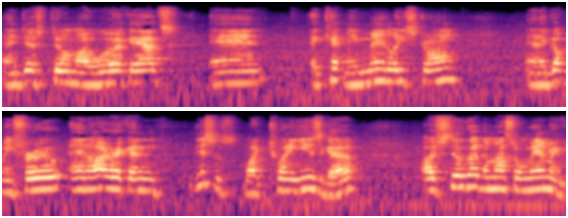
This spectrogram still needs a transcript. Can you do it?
and just doing my workouts, and it kept me mentally strong and it got me through. And I reckon this was like 20 years ago. I've still got the muscle memory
